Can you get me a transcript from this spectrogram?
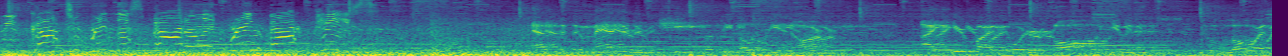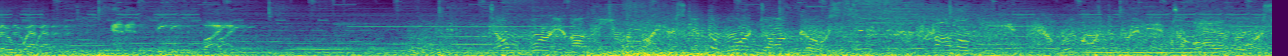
We've got to win this battle and bring back peace! As the Commander-in-Chief of the Osean Army, I hereby order all units to lower their weapons about the Yuke fighters. Get the war dog ghosts. Follow me. We're going to put an end to all wars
